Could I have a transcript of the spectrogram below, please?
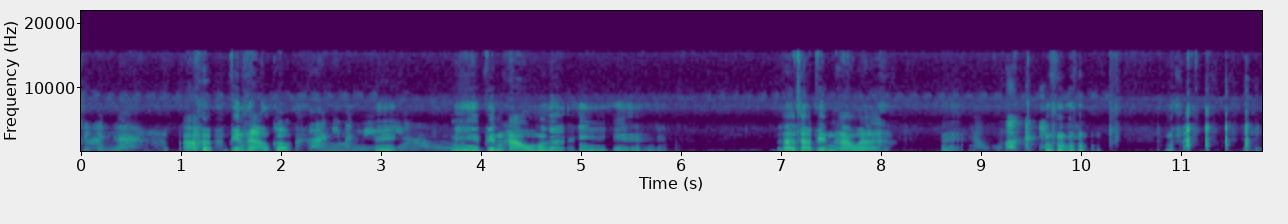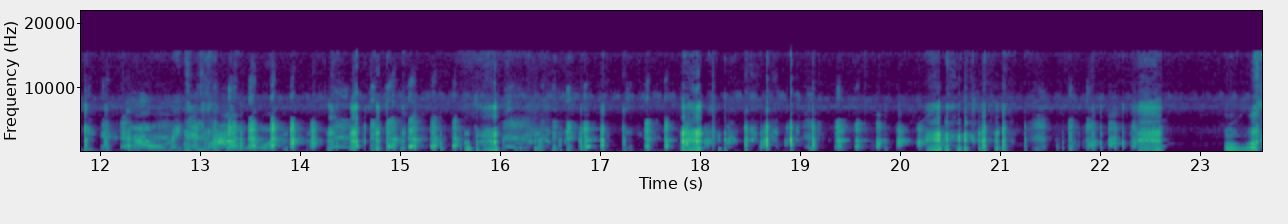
คันน่ะอ้าวเป็นเหาก็ ก็อันนี้มันหวีนี่หวีเหานี่เป็นเหามันก็ ถ้าถ้าเป็นเหาอะเหาควายเหาไม่ใช่เหา โอ้ย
